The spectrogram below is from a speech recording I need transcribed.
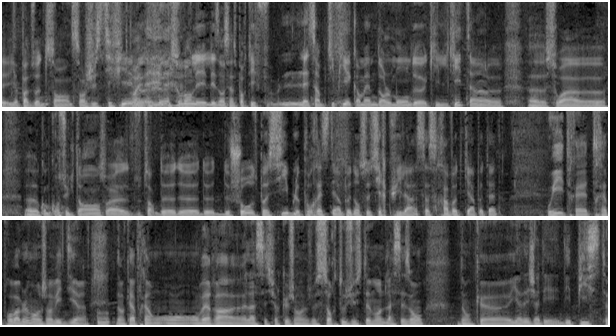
il n'y a pas besoin de s'en justifier. Ouais. Le, le, souvent, les, les, anciens sportifs laissent un petit pied quand même dans le monde qu'ils quittent, hein, euh, euh, soit euh, comme consultant, soit toutes sortes de, de, de, de choses possibles pour rester un peu dans ce circuit-là. Ça sera votre cas peut-être? Oui, très très probablement, j'ai envie de dire. Mmh. Donc après, on, on, on verra. Là, c'est sûr que je sors tout justement de la saison, donc euh, il y a déjà des, des pistes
